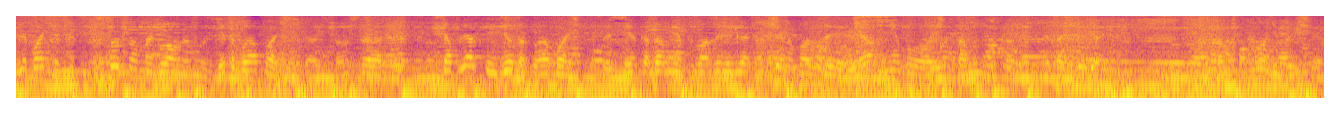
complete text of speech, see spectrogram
Для басиста что самое главное в музыке? Это барабанщик, короче, потому что вся пляска идет от барабанщика. То есть я когда мне предложили играть вообще на бас-дэй, я не было вообще сомнений, с ними хочу играть. Там по многим причинам.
